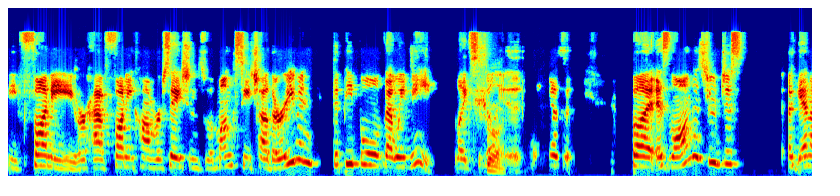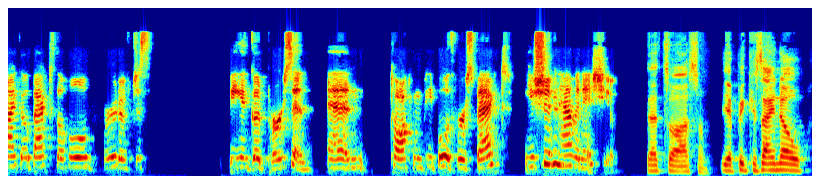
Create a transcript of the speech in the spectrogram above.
be funny or have funny conversations amongst each other, even the people that we meet, like sure. But as long as you're just, again, I go back to the whole root of just being a good person and talking to people with respect, you shouldn't have an issue. That's awesome. Yeah, because I know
